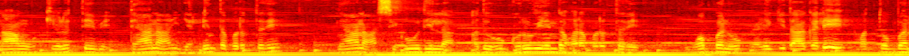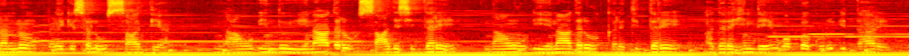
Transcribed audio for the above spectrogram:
ನಾವು ಕೇಳುತ್ತೇವೆ, ಜ್ಞಾನ ಎಲ್ಲಿಂದ ಬರುತ್ತದೆ? ಜ್ಞಾನ ಸಿಗುವುದಿಲ್ಲ, ಅದು ಗುರುವಿನಿಂದ ಹೊರಬರುತ್ತದೆ. ಒಬ್ಬನು ಬೆಳಗಿದಾಗಲೇ ಮತ್ತೊಬ್ಬನನ್ನು ಬೆಳಗಿಸಲು ಸಾಧ್ಯ. ನಾವು ಇಂದು ಏನಾದರೂ ಸಾಧಿಸಿದ್ದರೆ, ನಾವು ಏನಾದರೂ ಕಲಿತಿದ್ದರೆ, ಅದರ ಹಿಂದೆ ಒಬ್ಬ ಗುರು ಇದ್ದಾರೆ.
